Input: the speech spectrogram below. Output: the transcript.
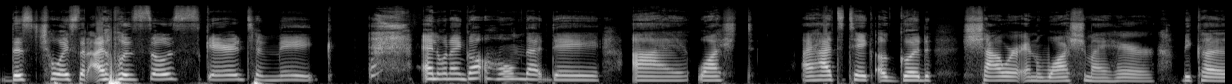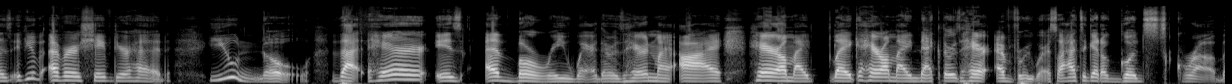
this choice that i was so scared to make. And when i got home that day i washed I had to take a good shower and wash my hair because if you've ever shaved your head, you know that hair is everywhere. There's hair in my eye, hair on my like hair on my neck. There's hair everywhere. So I had to get a good scrub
